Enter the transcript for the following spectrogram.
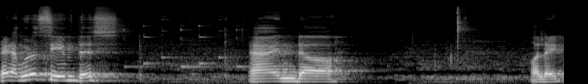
Right, I'm going to save this and uh, all right,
